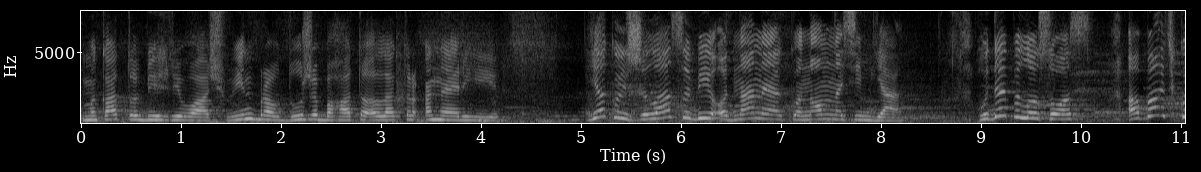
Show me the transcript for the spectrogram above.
вмикати обігрівач. Він брав дуже багато електроенергії. Якось жила собі одна неекономна сім'я. Гуде пилосос, а батько,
